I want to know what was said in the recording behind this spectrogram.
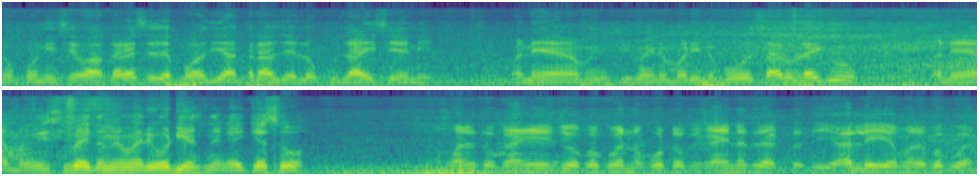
લોકોની સેવા કરે છે પદયાત્રા જે લોકો જાય છે એની. અને મયુષીભાઈને મળીને બહુ જ સારું લાગ્યું. અને મયુષીભાઈ તમે અમારી ઓડિયન્સને કાંઈ કહેશો? અમારે તો કાંઈ જો ભગવાનનો ફોટો કે કાંઈ નથી રાખતા તે હાલે અમારા ભગવાન.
